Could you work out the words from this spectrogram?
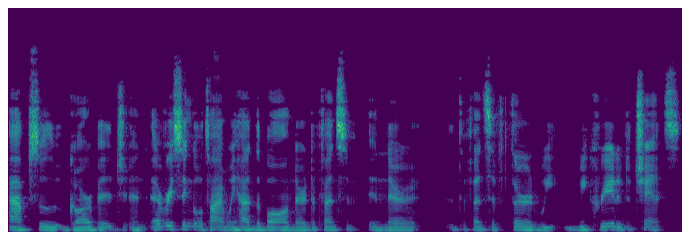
absolute garbage and every single time we had the ball in their defensive in their defensive third, we we created a chance.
